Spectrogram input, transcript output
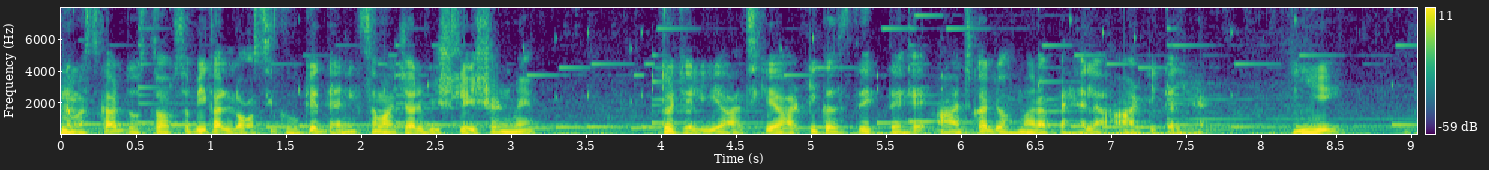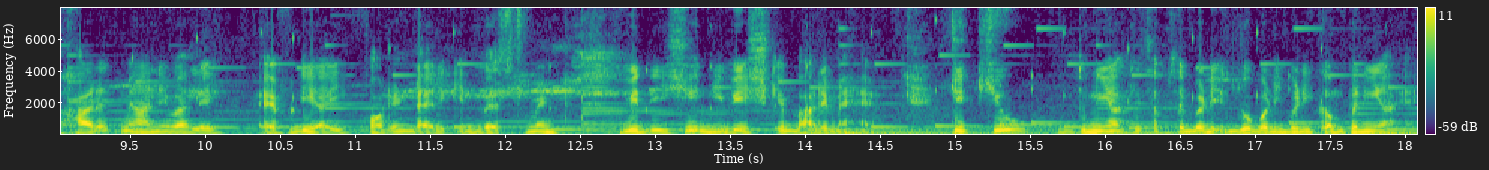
नमस्कार दोस्तों, आप सभी का लॉ सिखो के दैनिक समाचार विश्लेषण में। तो चलिए आज के आर्टिकल्स देखते हैं। आज का जो हमारा पहला आर्टिकल है, ये भारत में आने वाले एफडीआई फॉरेन डायरेक्ट इन्वेस्टमेंट विदेशी निवेश के बारे में है कि क्यों दुनिया की सबसे बड़ी, जो बड़ी बड़ी कंपनियाँ हैं,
